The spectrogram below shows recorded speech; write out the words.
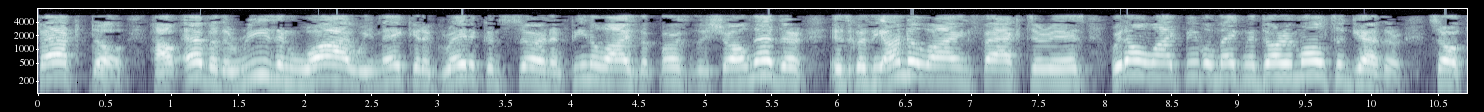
fact though, however, the reason why we make it a greater concern and penalize the person the shal neder is because the underlying factor is we don't like people making the dorim altogether. So,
